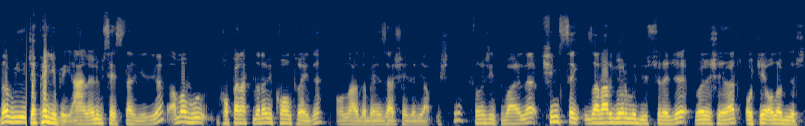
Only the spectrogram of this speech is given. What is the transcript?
da bir cephe gibi. Yani öyle bir sesler geliyor. Ama bu Kopenhag'lara bir kontraydı. Onlar da benzer şeyleri yapmıştı. Sonuç itibariyle kimse zarar görmediği sürece böyle şeyler okey olabilir.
